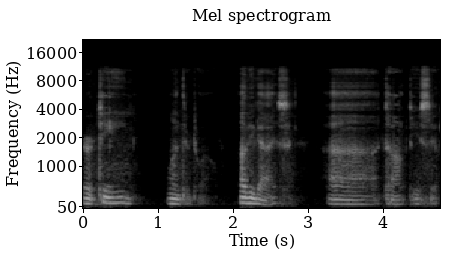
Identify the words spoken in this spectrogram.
13, 1 through 12. Love you guys. Uh, talk to you soon.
